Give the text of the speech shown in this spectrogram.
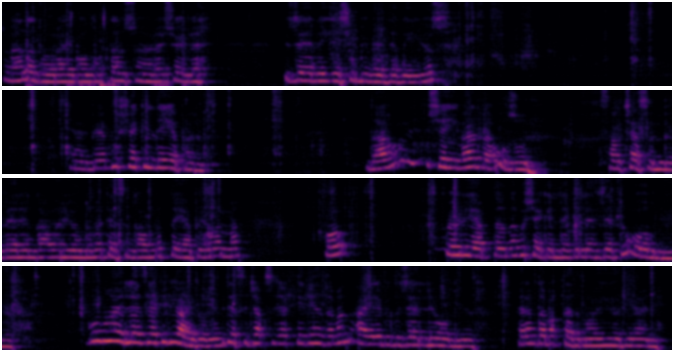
Soğanı da doğrayıp olduktan sonra şöyle üzerine yeşil biber de kıyıyoruz. Yani ben bu şekilde yaparım. Daha şey var da uzun. Salçasını, biberin kavuruyorum, domatesin kavurup da yapıyorum ama o öyle yaptığında bu şekildeki lezzeti olmuyor. Bunun lezzeti bir ayrı oluyor. Bir de sıcak sıcak yediğin zaman ayrı bir güzelliği oluyor. Benim damak tadıma uyuyor yani.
